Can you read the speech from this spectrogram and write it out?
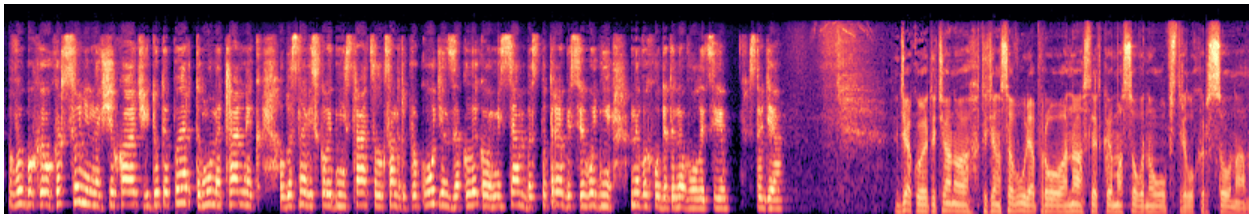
Вибухи у Херсоні не вщухають і дотепер, тому начальник обласної військової адміністрації Олександр Прокудін закликав містян без потреби сьогодні не виходити на вулиці. Студія. Дякую, Тетяно. Тетяна Савуля про наслідки масованого обстрілу Херсона.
